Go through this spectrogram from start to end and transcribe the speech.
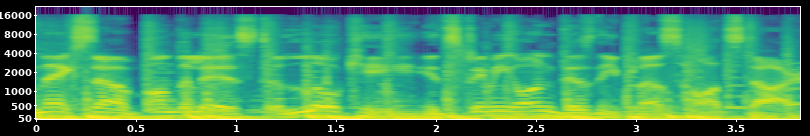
Next up on the list, Loki. It's streaming on Disney Plus Hotstar.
